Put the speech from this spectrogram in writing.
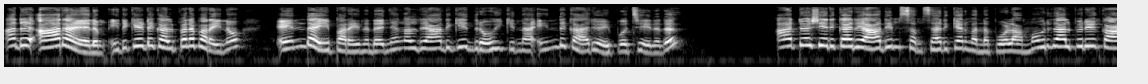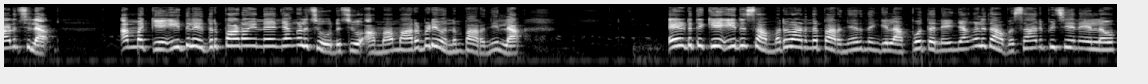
അത് ആരായാലും ഇത് കേട്ട് കൽപ്പന പറയുന്നു എന്താ ഈ പറയുന്നത്? ഞങ്ങൾ രാധികയെ ദ്രോഹിക്കുന്ന എന്ത് കാര്യമാണ് ഇപ്പോൾ ചെയ്തത്? ആറ്റോശ്ശേരിക്കാർ ആദ്യം സംസാരിക്കാൻ വന്നപ്പോൾ അമ്മ ഒരു താല്പര്യവും കാണിച്ചില്ല. അമ്മയ്ക്ക് ഇതിൽ എതിർപ്പാണോ എന്ന് ഞങ്ങൾ ചോദിച്ചു. അമ്മ മറുപടി ഒന്നും പറഞ്ഞില്ല. ഏടത്തിക്ക് ഇത് സമ്മതമാണെന്ന് പറഞ്ഞിരുന്നെങ്കിൽ അപ്പോൾ തന്നെ ഞങ്ങളിത് അവസാനിപ്പിച്ചേനെയല്ലോ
